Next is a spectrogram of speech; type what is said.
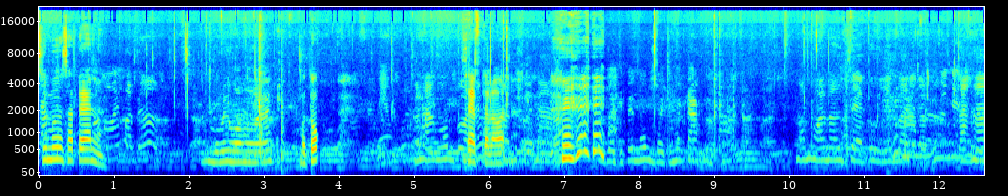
ซิมือสแตนน่ะ บ่มีหัวหอยบ่ตกแซ่บตลอดบ่สิไปงมบ่สิมาตั้งหอมหอยมาแจกตู้เย็นมาแล้วก็ตั้งห้า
